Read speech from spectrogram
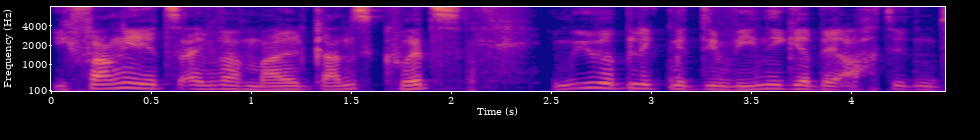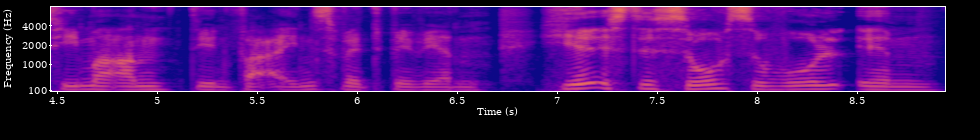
Ich fange jetzt einfach mal ganz kurz im Überblick mit dem weniger beachteten Thema an, den Vereinswettbewerben. Hier ist es so, sowohl im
